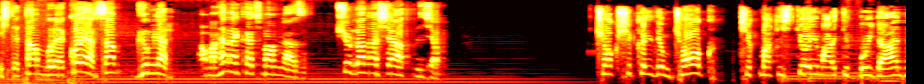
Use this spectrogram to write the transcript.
İşte tam buraya koyarsam gümler. Ama hemen kaçmam lazım. Şuradan aşağı atlayacağım. Çok sıkıldım çok. Çıkmak istiyorum artık buradan.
